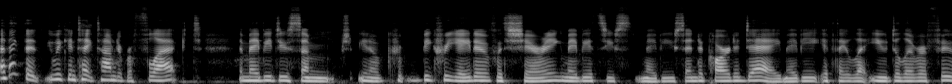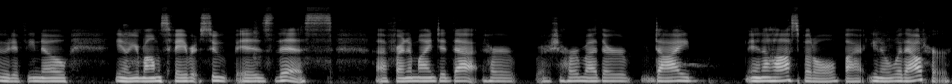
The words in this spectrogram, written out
I think that we can take time to reflect and maybe do some you know cr- be creative with sharing. Maybe it's you maybe you send a card a day. Maybe if they let you deliver food if you know you know your mom's favorite soup is this. A friend of mine did that. Her her mother died in a hospital by you know without her.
